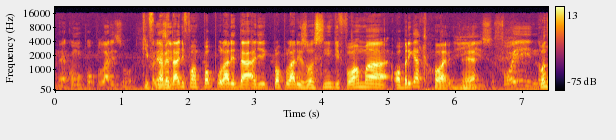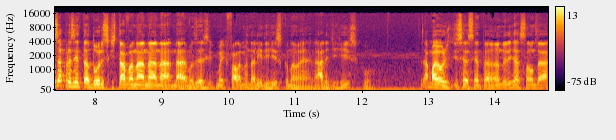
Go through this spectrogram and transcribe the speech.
é. né, como popularizou. Que Por na exemplo, verdade foi uma popularidade, popularizou assim de forma obrigatória. Né? Isso, né? foi. No... Quantos apresentadores que estavam na, na, na, na, vamos dizer assim, como é que fala mesmo, na linha de risco, não é? Na área de risco? A maiores de 60 anos, eles já são da,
